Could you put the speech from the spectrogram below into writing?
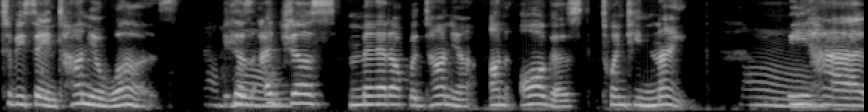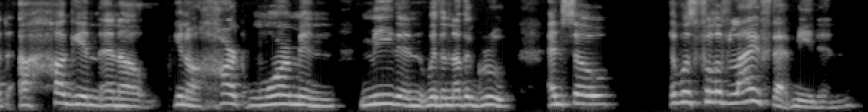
to be saying Tanya was. Uh-huh. Because I just met up with Tanya on August 29th. we oh. had a hugging and a you know heartwarming meeting with another group. And so it was full of life that meeting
